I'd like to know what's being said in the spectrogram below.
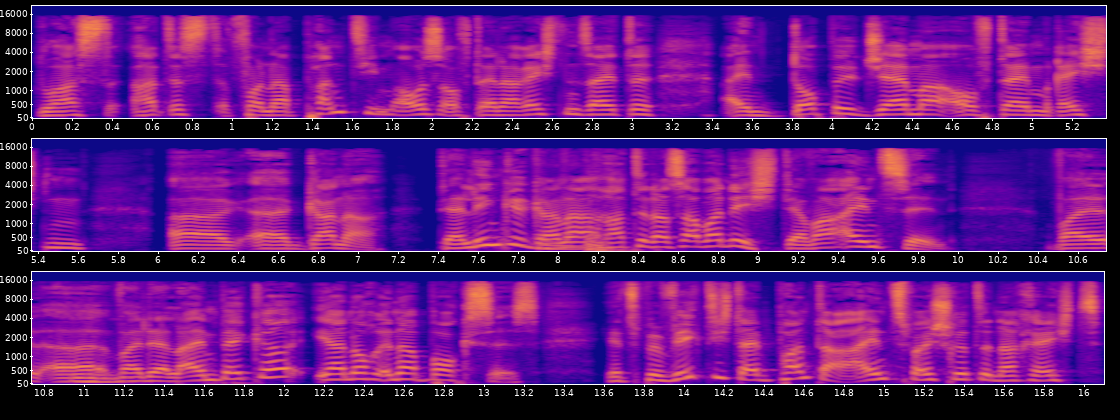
Du hast, hattest von der Punt-Team aus auf deiner rechten Seite ein Doppeljammer auf deinem rechten äh, äh, Gunner. Der linke Gunner mhm. hatte das aber nicht, der war einzeln, weil, äh, mhm. weil der Linebacker ja noch in der Box ist. Jetzt bewegt sich dein Panther ein, zwei Schritte nach rechts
